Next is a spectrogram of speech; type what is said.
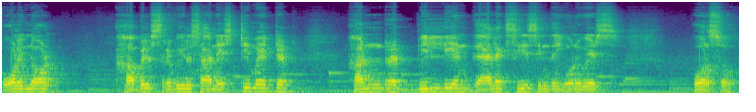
all in all Hubble's reveals an estimated hundred billion galaxies in the universe or so.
